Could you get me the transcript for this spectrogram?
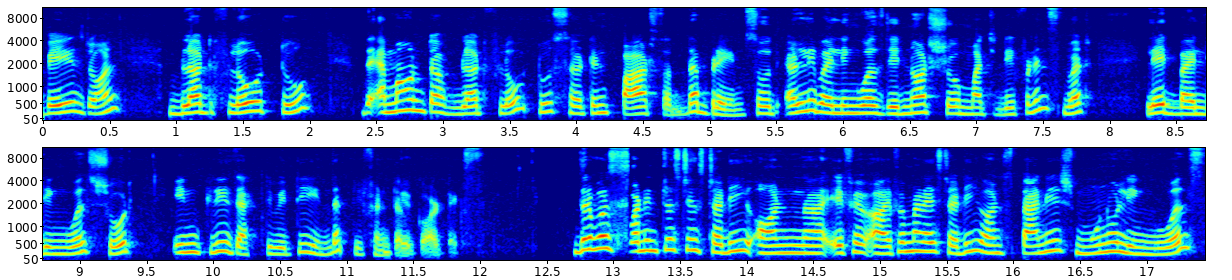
based on blood flow to the amount of blood flow to certain parts of the brain. So, early bilinguals did not show much difference, but late bilinguals showed increased activity in the prefrontal cortex. There was one interesting study on uh, FM, uh, fMRI study on Spanish monolinguals.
